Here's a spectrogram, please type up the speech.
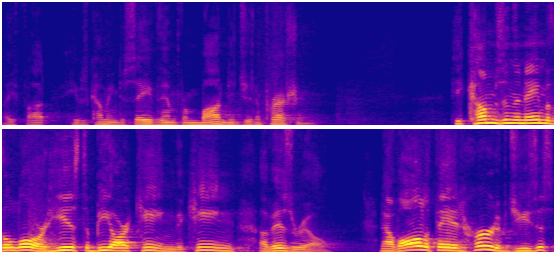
They thought he was coming to save them from bondage and oppression. He comes in the name of the Lord. He is to be our king, the king of Israel. Now, of all that they had heard of Jesus,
